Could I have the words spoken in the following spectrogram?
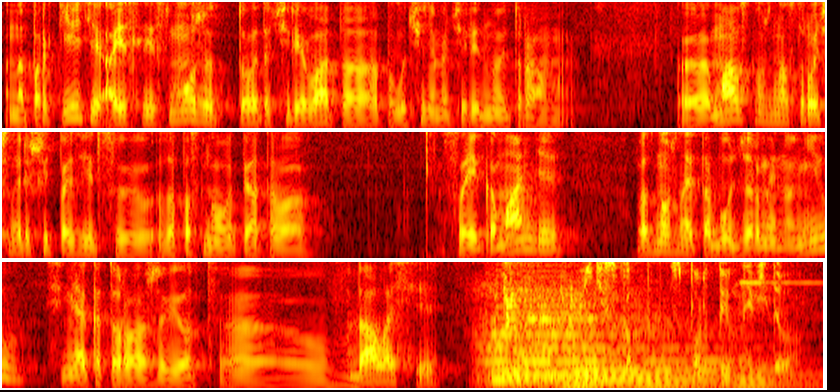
на паркете, а если и сможет, то это чревато получением очередной травмы. Э, Мавс нужно срочно решить позицию запасного пятого в своей команде. Возможно, это будет Джермейн О'Нил, семья которого живет э, в Далласе. Витископ. Спортивне відео.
